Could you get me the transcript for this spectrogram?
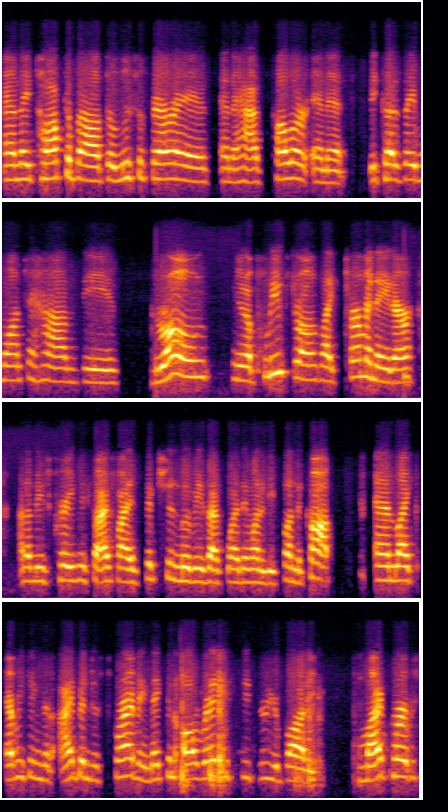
And they talk about the Luciferes, and it has color in it because they want to have these drones, you know, police drones like Terminator out of these crazy sci-fi fiction movies. That's why they want to be fun to cops. And like everything that I've been describing, they can already see through your body. My purpose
